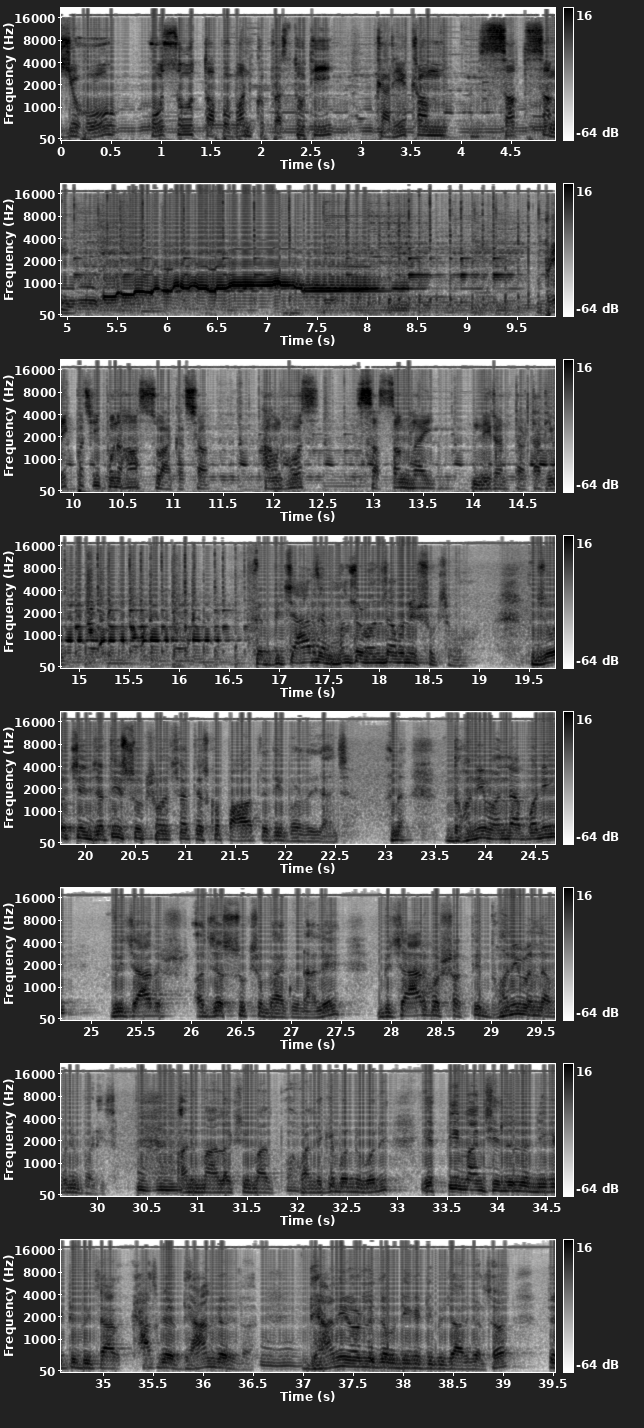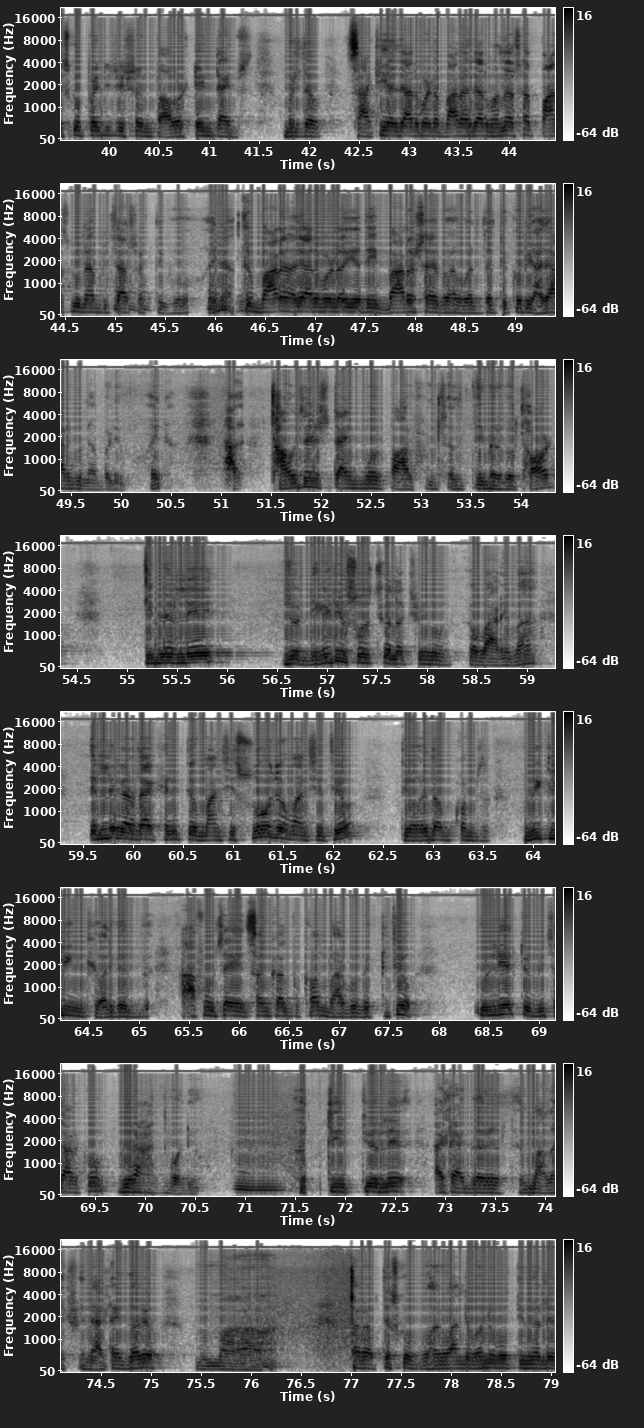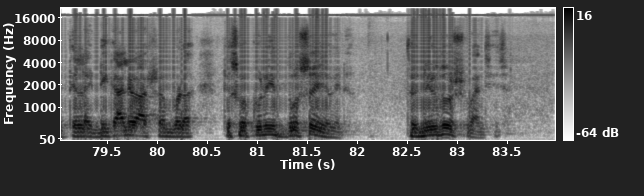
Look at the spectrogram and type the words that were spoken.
यो हो ओसो तपोवनको प्रस्तुति कार्यक्रम सत्सङ्ग। ब्रेकपछि पुनः स्वागत छ। आउनुहोस् सत्सङ्गलाई निरन्तरता दिउँ। विचार चाहिँ मन्त्रभन्दा पनि सूक्ष्म हो। जो चाहिँ जति सूक्ष्म छ त्यसको पावर त्यति बढ्दै जान्छ। होइन? ध्वनिभन्दा पनि विचार अझ सूक्ष्म भएको हुनाले विचारको शक्ति ध्वनिभन्दा पनि बढी छ। अनि महालक्ष्मी मा भगवान्ले के भन्नुभयो भने यति मान्छेले नेगेटिभ विचार खास गरेर ध्यान गरेर ध्यानीहरूले जब नेगेटिभ विचार गर्छ त्यसको पेनिट्रेसन पावर टेन टाइम्स मैले त साठी हजारबाट बाह्र हजार भन्दा साथ पाँच गुणा विचार शक्ति भयो होइन? त्यो बाह्र हजारबाट यदि बाह्र सय भयो भने त त्यो कति हजार गुणा बढ्यो होइन? थाउजन्ड टाइम मोर पावरफुल छ तिमीहरूको थट तिमीहरूले जो नेगेटिभ सोचको लक्ष्मीको बारेमा त्यसले गर्दाखेरि त्यो मान्छे सोझो मान्छे थियो त्यो एकदम कम विकलिङ थियो अलिकति आफू चाहिँ सङ्कल्प कम भएको व्यक्ति थियो उसले त्यो विचारको ग्राहक बन्यो त्यो त्योले एट्याक गर्यो महालक्ष्मीले एट्याक गर्यो तर त्यसको भगवान्ले भन्नुभयो तिमीहरूले त्यसलाई निकाल्यो आश्रमबाट त्यसको कुनै दोषै होइन त्यो निर्दोष मान्छे छ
